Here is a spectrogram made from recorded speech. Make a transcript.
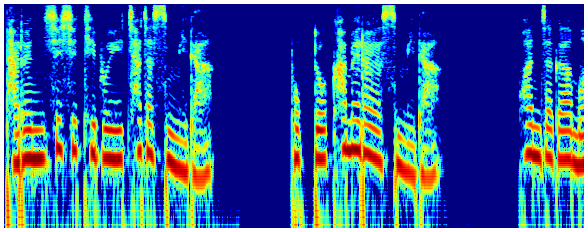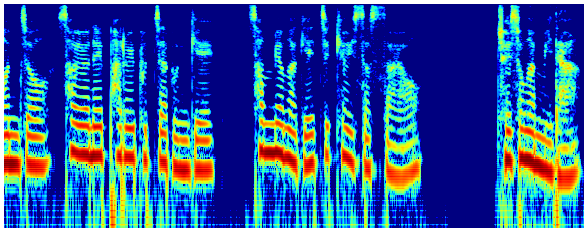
다른 CCTV 찾았습니다. 복도 카메라였습니다. 환자가 먼저 서연의 팔을 붙잡은 게 선명하게 찍혀 있었어요. 죄송합니다.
